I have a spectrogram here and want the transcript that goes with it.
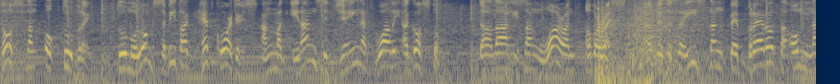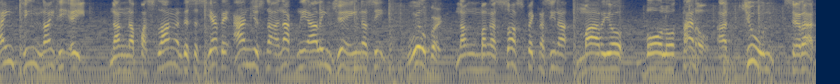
Ikados ng Oktubre, tumulog sa Bitag Headquarters ang mag-inang si Jane at Wally Agosto. Dala ang isang warrant of arrest na 16 ng Pebrero taong 1998 nang napaslang ang 17 anyos na anak ni Aling Jane na si Wilbert ng mga suspect na sina Mario Bolotano at June Serad.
